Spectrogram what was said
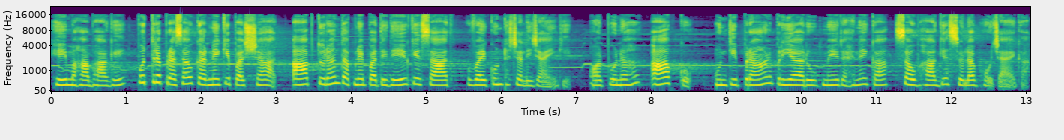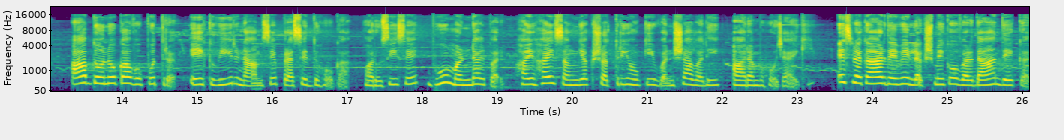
हे महाभागे, पुत्र प्रसव करने के पश्चात आप तुरंत अपने पतिदेव के साथ वैकुंठ चली जाएँगी और पुनः आपको उनकी प्राण प्रिया रूप में रहने का सौभाग्य सुलभ हो जाएगा। आप दोनों का वो पुत्र एक वीर नाम से प्रसिद्ध होगा और उसी से भूमंडल पर हय हय संज्ञक क्षत्रियों की वंशावली आरंभ हो जाएगी। इस प्रकार देवी लक्ष्मी को वरदान देकर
